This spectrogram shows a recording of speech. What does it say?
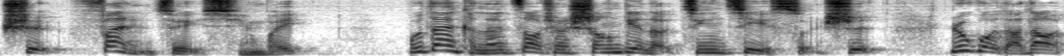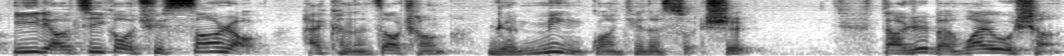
是犯罪行为，不但可能造成商店的经济损失，如果打到医疗机构去骚扰，还可能造成人命关天的损失。那日本外务省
